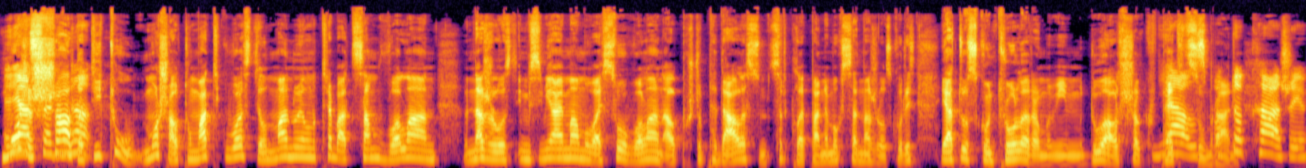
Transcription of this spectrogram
Možeš ja šaltat i tu, možeš automatik voziti, ili manuelno treba sam volan. Nažalost, mislim, ja imam ovaj svoj volan, ali pošto pedale su crkle, pa ne mogu sad, nažalost, koristiti. Ja tu s kontrolerom ovim DualShock 5 ja, su radim. Ja, to kažem,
